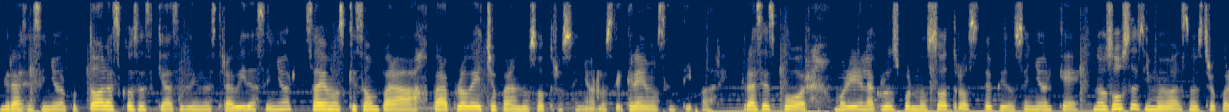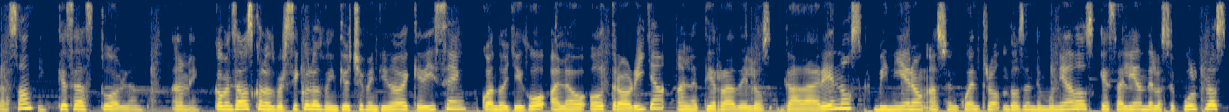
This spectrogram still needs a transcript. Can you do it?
gracias Señor por todas las cosas que haces en nuestra vida, Señor. Sabemos que son para, para provecho para nosotros, Señor, los que creemos en ti, Padre. Gracias por morir en la cruz por nosotros. Te pido, Señor, que nos uses y muevas nuestro corazón, que seas tú hablando. Amén. Comenzamos con los versículos 28 y 29 que dicen, cuando llegó a la otra orilla, a la tierra de los Gadarenos, vinieron a su encuentro dos endemoniados que salían de los sepulcros,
